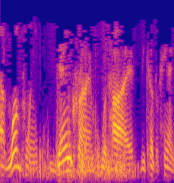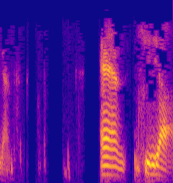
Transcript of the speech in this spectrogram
at one point, gang crime was high because of handguns. And he, uh,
